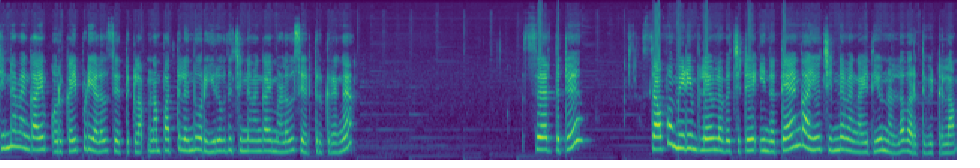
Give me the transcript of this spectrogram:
சின்ன வெங்காயம் ஒரு கைப்பிடி அளவு சேர்த்துக்கலாம். நான் பத்துலேருந்து ஒரு இருபது சின்ன வெங்காயம் அளவு சேர்த்துருக்குறேங்க. சேர்த்துட்டு ஸ்டவ்வை மீடியம் ஃப்ளேமில் வச்சுட்டு இந்த தேங்காயும் சின்ன வெங்காயத்தையும் நல்லா வறுத்து விட்டுடலாம்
